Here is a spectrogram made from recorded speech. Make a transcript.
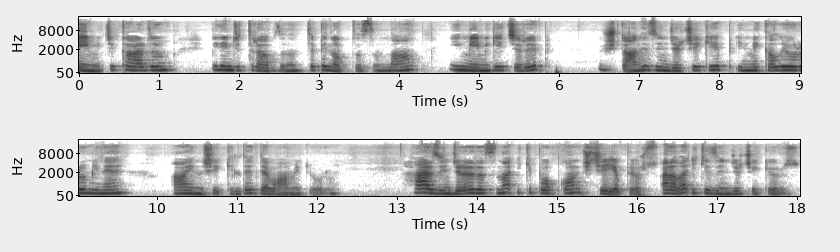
ilmeğimi çıkardım. Birinci trabzanın tepe noktasından ilmeğimi geçirip 3 tane zincir çekip ilmek alıyorum. Yine aynı şekilde devam ediyorum. Her zincir arasına 2 popcorn çiçeği yapıyoruz. Arada 2 zincir çekiyoruz.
